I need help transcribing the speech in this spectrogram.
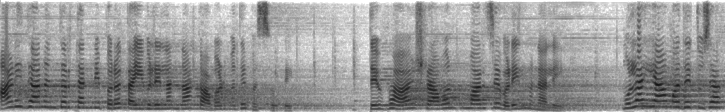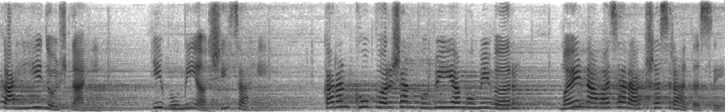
आणि त्यानंतर त्यांनी परत आईवडिलांना कावडमध्ये बसवले. तेव्हा श्रावणकुमारचे वडील म्हणाले मुला यामध्ये तुझा काहीही दोष नाही. ही भूमी अशीच आहे. कारण खूप वर्षांपूर्वी या भूमीवर मय नावाचा राक्षस राहत असे.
